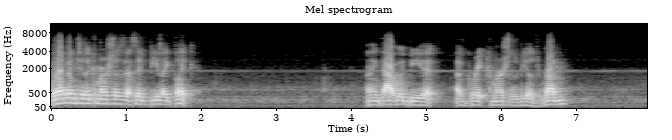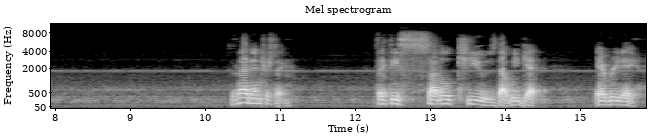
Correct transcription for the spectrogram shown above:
What happened to the commercials that said "Be like Blake"? I think that would be a, a great commercial to be able to run. Isn't that interesting? It's like these subtle cues that we get every day.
